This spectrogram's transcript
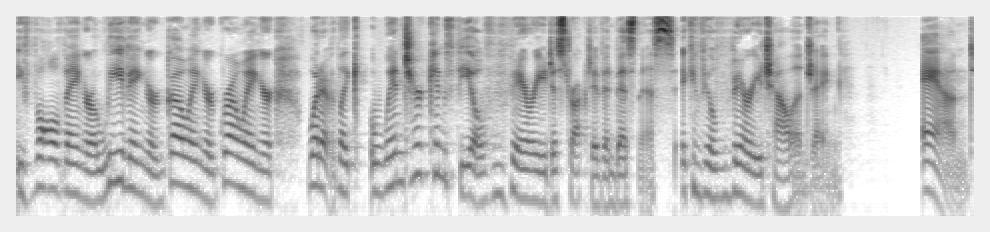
evolving or leaving or going or growing or whatever. Like winter can feel very destructive in business, it can feel very challenging. And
